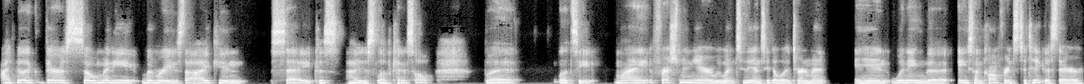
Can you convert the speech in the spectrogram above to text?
I feel like there's so many memories that I can say because I just love Kennesaw. But let's see, my freshman year, we went to the NCAA tournament and winning the ASUN conference to take us there.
